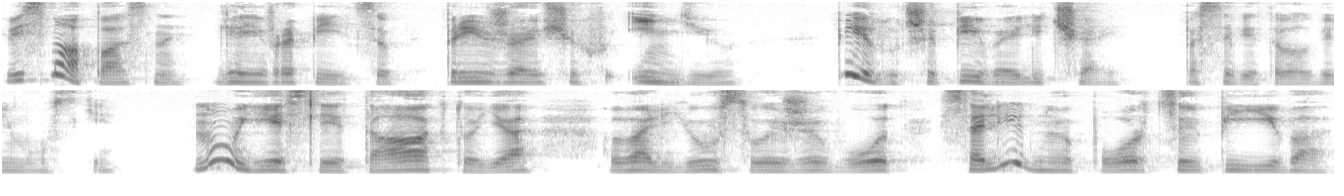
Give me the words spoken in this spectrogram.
весьма опасны для европейцев, приезжающих в Индию. «Пей лучше пиво или чай», — посоветовал Вельмовский. «Ну, если и так, то я волью в свой живот солидную порцию пива,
